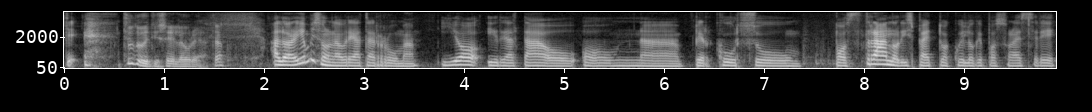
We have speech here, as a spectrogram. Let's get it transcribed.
Che- Tu dove ti sei laureata? Allora, io mi sono laureata a Roma. Io in realtà ho, ho un eh, percorso un po' strano rispetto a quello che possono essere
